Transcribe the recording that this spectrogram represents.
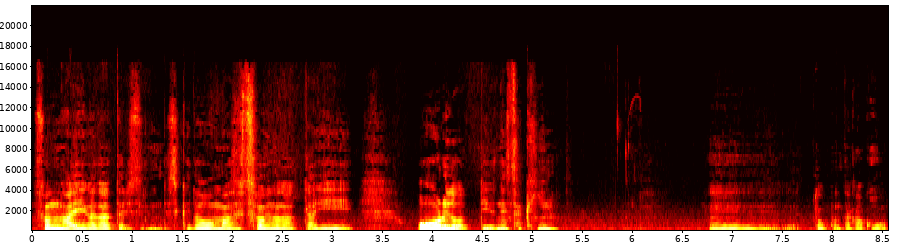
そんな映画だったりするんですけど、まあそういうのだったり、オールドっていうね、作品。えーと、なんかこ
